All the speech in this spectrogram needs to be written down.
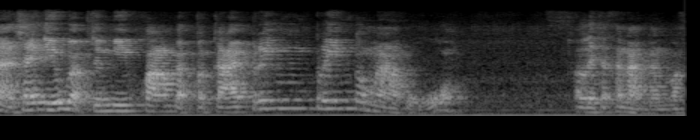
ขนาดใช้นิ้วแบบจะมีความแบบประกายปริ้งปริ้งออกมาโหอะไรจะขนาดนั้นวะ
